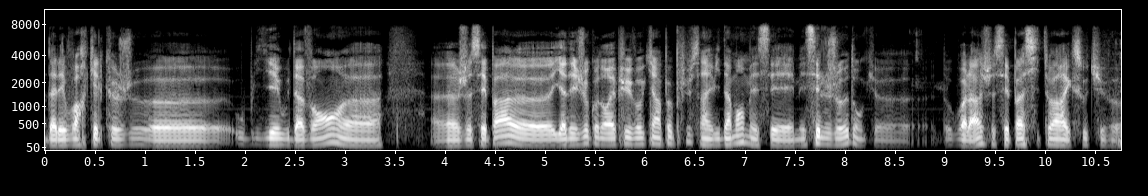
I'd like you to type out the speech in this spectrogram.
d'aller voir quelques jeux oubliés ou d'avant. Euh, je sais pas, il euh, y a des jeux qu'on aurait pu évoquer un peu plus, hein, évidemment, mais c'est mais c'est le jeu, donc euh, donc voilà. Je sais pas si toi, Rexou, tu veux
